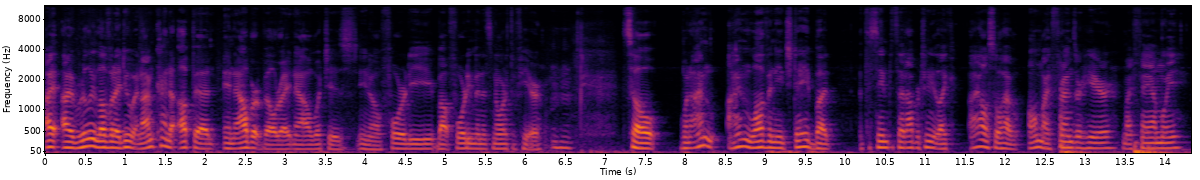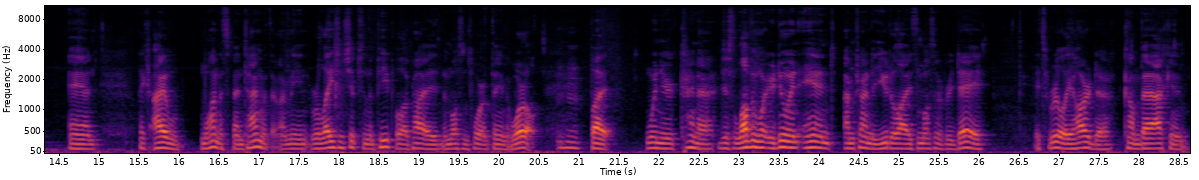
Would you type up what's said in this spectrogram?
I, I really love what I do, and I'm kind of up at in Albertville right now, which is you know 40 about 40 minutes north of here. Mm-hmm. So when I'm I'm loving each day, but at the same that opportunity, like I also have all my friends are here, my family, and like I want to spend time with them. I mean, relationships and the people are probably the most important thing in the world. Mm-hmm. But when you're kind of just loving what you're doing, and I'm trying to utilize the most of every day, it's really hard to come back and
